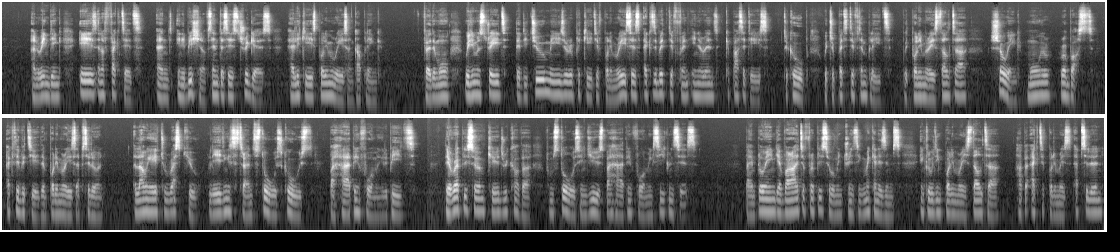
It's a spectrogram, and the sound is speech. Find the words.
unwinding is unaffected and inhibition of synthesis triggers helicase polymerase uncoupling. Furthermore, we demonstrate that the two major replicative polymerases exhibit different inherent capacities to cope with repetitive templates, with polymerase delta showing more robust activity than polymerase epsilon allowing it to rescue leading strand stalls caused by hairpin forming repeats. The replisome could recover from stalls induced by hairpin forming sequences. By employing a variety of replisome intrinsic mechanisms, including polymerase delta, hyperactive polymerase epsilon,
